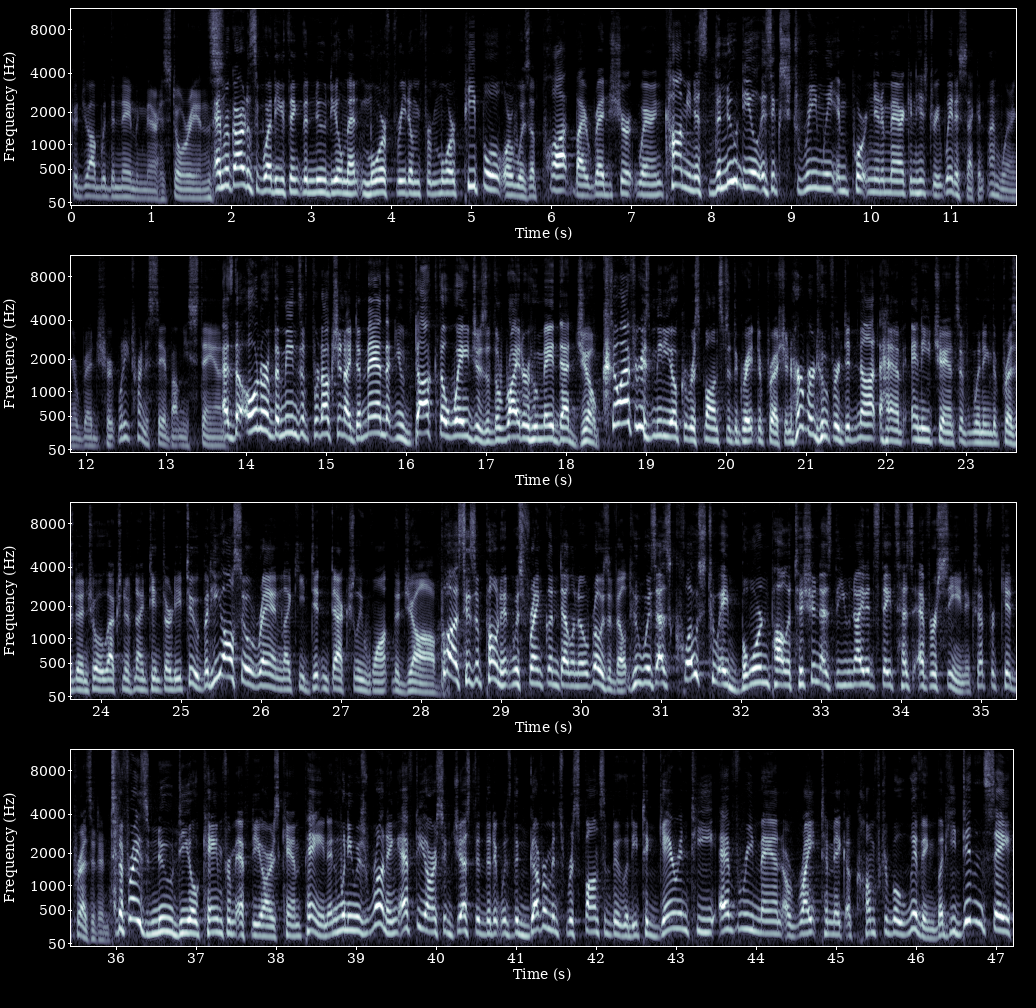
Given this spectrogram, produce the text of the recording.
Good job with the naming there, historians. And regardless of whether you think the New Deal meant more freedom for more people or was a plot by red shirt wearing communists, the New Deal is extremely important in American history. Wait a second, I'm wearing a red shirt. What are you trying to say about me, Stan? As the owner of the means of production, I demand that you dock the wages of the writer who made that joke. So after his mediocre response to the Great Depression, Herbert Hoover did not have any chance of winning the presidential election of 1932, but he also ran like he didn't actually want the job. Plus, his opponent was Franklin Delano Delano Roosevelt, who was as close to a born politician as the United States has ever seen, except for kid president. The phrase New Deal came from FDR's campaign, and when he was running, FDR suggested that it was the government's responsibility to guarantee every man a right to make a comfortable living, but he didn't say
